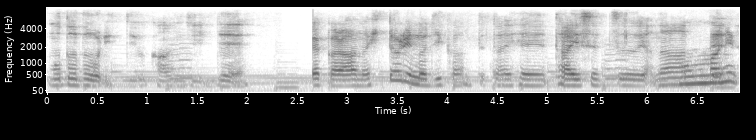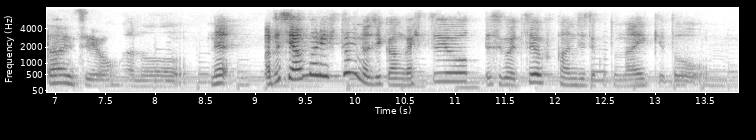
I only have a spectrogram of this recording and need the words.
元通りっていう感じで。だからあの一人の時間って大変大切やなってほんまに大事よ。あのね私あんまり一人の時間が必要ってすごい強く感じたことないけどうん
